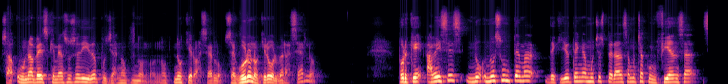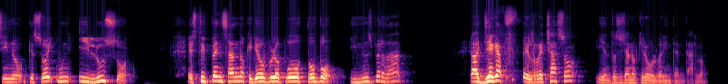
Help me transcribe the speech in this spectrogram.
O sea, una vez que me ha sucedido, pues ya no, no, no, no quiero hacerlo. Seguro no quiero volver a hacerlo. Porque a veces no, no es un tema de que yo tenga mucha esperanza, mucha confianza, sino que soy un iluso. Estoy pensando que yo lo puedo todo y no es verdad. Ah, llega el rechazo y entonces ya no quiero volver a intentarlo.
